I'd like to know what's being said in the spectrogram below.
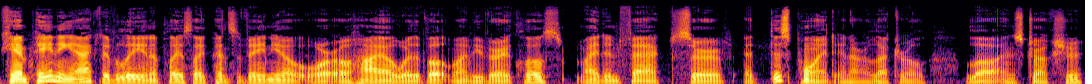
campaigning actively in a place like Pennsylvania or Ohio, where the vote might be very close, might in fact serve at this point in our electoral law and structure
